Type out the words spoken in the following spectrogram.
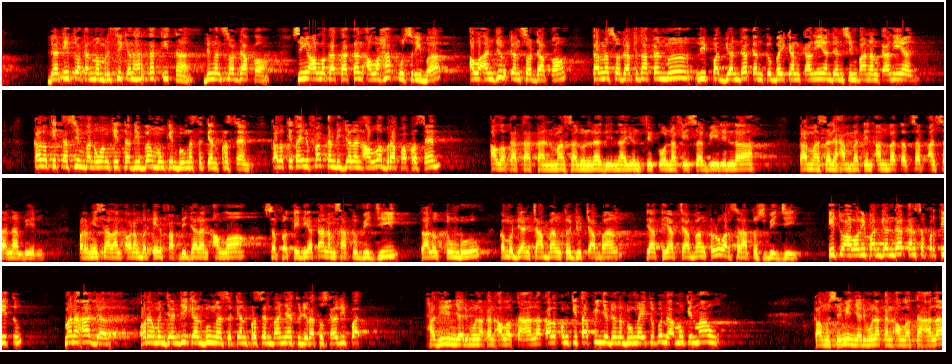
Dan itu akan membersihkan harta kita dengan sodako. Sehingga Allah katakan Allah hapus riba, Allah anjurkan sodako, karena sodako kita akan melipat gandakan kebaikan kalian dan simpanan kalian. Kalau kita simpan uang kita di bank mungkin bunga sekian persen. Kalau kita infakkan di jalan Allah berapa persen? Allah katakan masalul ladina yunfikuna fi sabilillah kama hambatin anbatat sab'an sanabil. Permisalan orang berinfak di jalan Allah seperti dia tanam satu biji, lalu tumbuh, kemudian cabang tujuh cabang, tiap-tiap cabang keluar seratus biji. Itu Allah lipat gandakan seperti itu. Mana ada orang menjanjikan bunga sekian persen banyak 700 kali lipat. Hadirin jadi mulakan Allah Ta'ala. Kalaupun kita pinjam dengan bunga itu pun nggak mungkin mau. Kaum muslimin jadi mulakan Allah Ta'ala.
